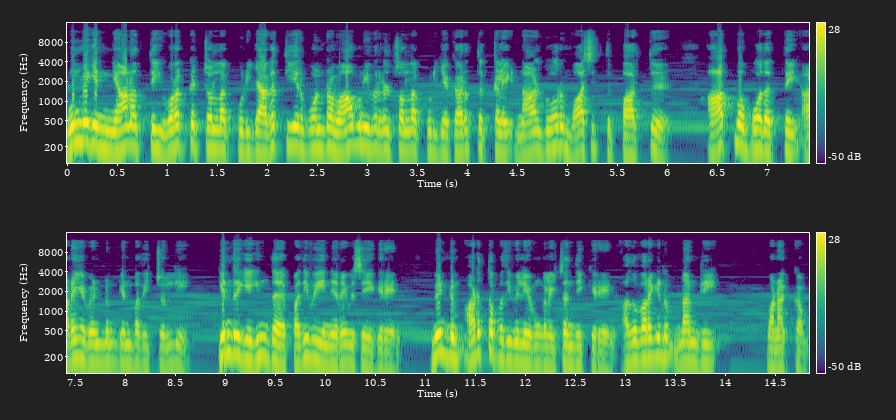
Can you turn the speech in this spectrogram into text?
உண்மையின் ஞானத்தை உறக்கச் சொல்லக்கூடிய அகத்தியர் போன்ற மாமுனிவர்கள் சொல்லக்கூடிய கருத்துக்களை நாள்தோறும் வாசித்து பார்த்து ஆத்ம போதத்தை அடைய வேண்டும் என்பதை சொல்லி இன்றைய இந்த பதிவை நிறைவு செய்கிறேன். மீண்டும் அடுத்த பதிவிலே உங்களை சந்திக்கிறேன். அதுவரையிலும் நன்றி வணக்கம்.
